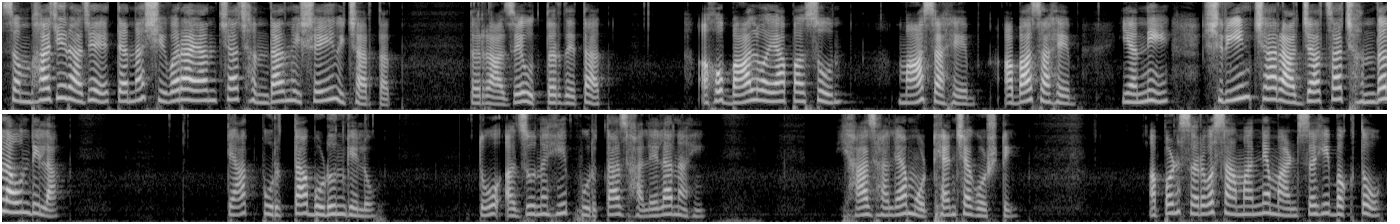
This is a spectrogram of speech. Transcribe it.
संभाजीराजे त्यांना शिवरायांच्या छंदांविषयी विचारतात. तर राजे उत्तर देतात अहो बालवयापासून मासाहेब आबासाहेब यांनी श्रींच्या राज्याचा छंद लावून दिला. त्यात पुरता बुडून गेलो. तो अजूनही पुरता झालेला नाही. ह्या झाल्या मोठ्यांच्या गोष्टी. आपण सर्वसामान्य माणसंही बघतो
